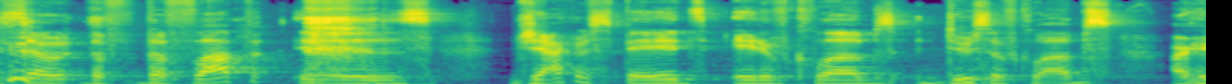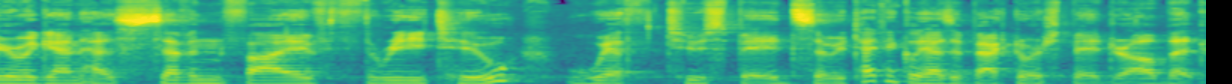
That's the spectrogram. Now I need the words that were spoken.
so the, the flop is Jack of Spades, Eight of Clubs, Deuce of Clubs. Our hero again has seven, five, three, two with two spades. So he technically has a backdoor spade draw, but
